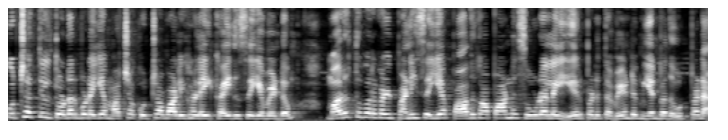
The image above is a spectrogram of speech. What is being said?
குற்றத்தில் தொடர்புடைய மற்ற குற்றவாளிகளை கைது செய்ய வேண்டும். மருத்துவர்கள் பணி செய்ய பாதுகாப்பான சூழலை ஏற்படுத்த வேண்டும் என்பது உட்பட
